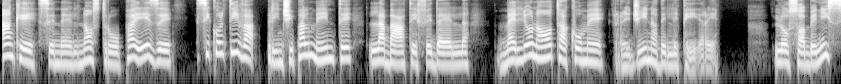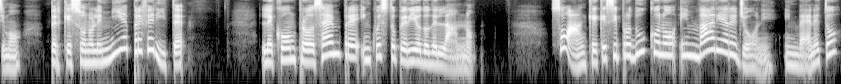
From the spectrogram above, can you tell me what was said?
anche se nel nostro paese si coltiva principalmente l'abate fedel, meglio nota come regina delle pere. Lo so benissimo, perché sono le mie preferite. Le compro sempre in questo periodo dell'anno. So anche che si producono in varie regioni, in Veneto,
